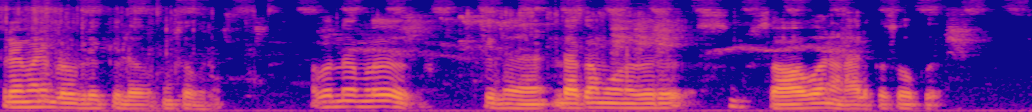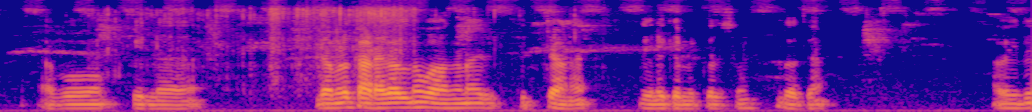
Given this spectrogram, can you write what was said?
സുലൈമാനി ബ്ലോഗിലേക്ക് എല്ലാവർക്കും സ്വാഗതം. അപ്പോൾ ഇന്ന് നമ്മൾ പിന്നെ ഉണ്ടാക്കാൻ പോകുന്നത് ഒരു സാവാനാണ് അലക്ക് സോപ്പ്. അപ്പോൾ പിന്നെ ഇത് നമ്മൾ കടകളിൽ നിന്ന് വാങ്ങുന്ന കിറ്റാണ് ഇതിന്റെ കെമിക്കൽസും ഇതൊക്കെ. അപ്പോൾ ഇത്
